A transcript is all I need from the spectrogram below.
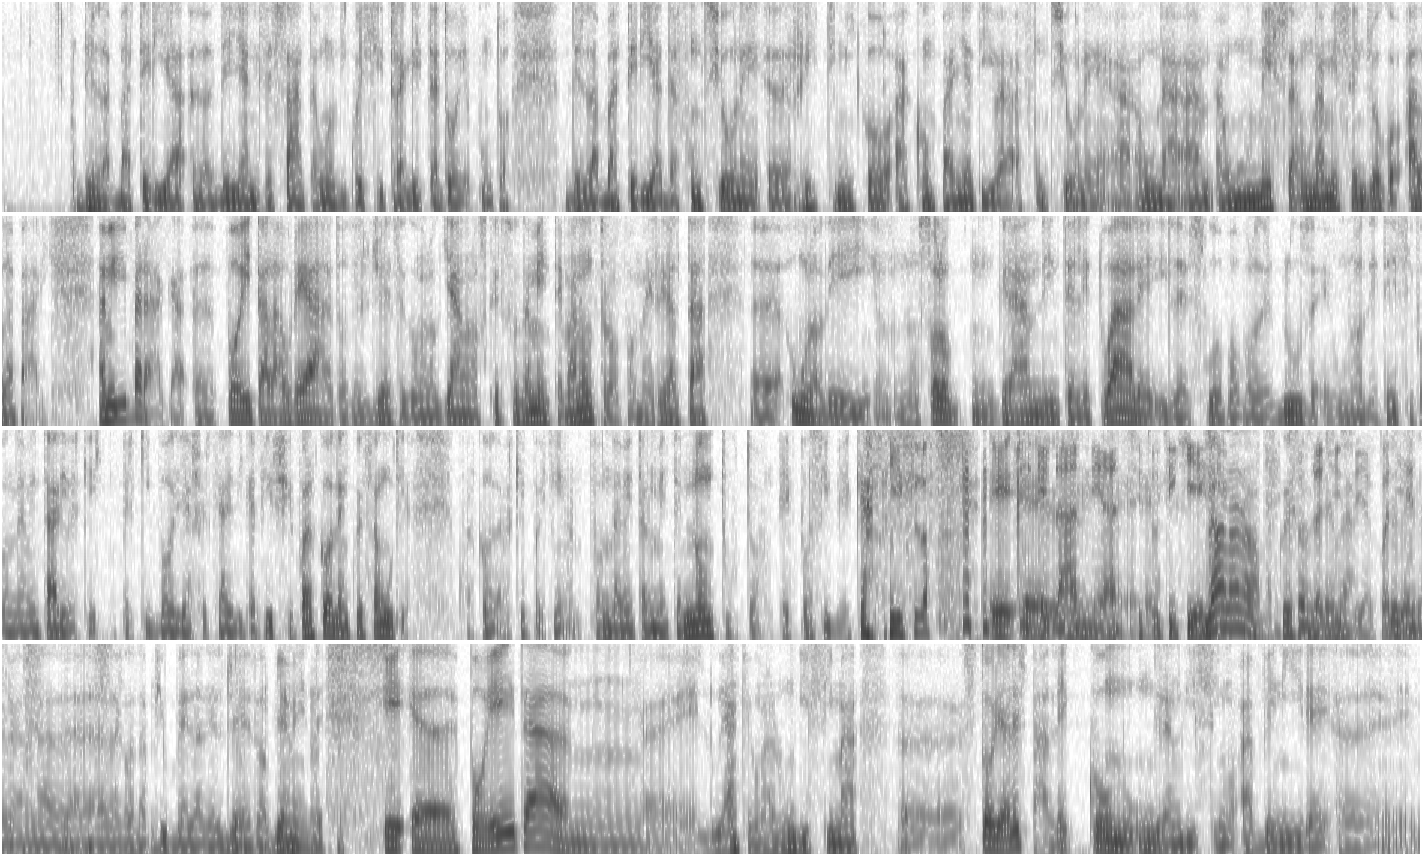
della batteria eh, degli anni 60, uno di questi traghettatori appunto della batteria da funzione eh, ritmico accompagnativa a funzione a una, a un messa, una, messa, in gioco alla pari. Amiri Baraka, eh, poeta laureato del jazz come lo chiamano scherzosamente, ma non troppo, ma in realtà eh, uno dei, non solo un grande intellettuale, il suo popolo del blues è uno dei testi fondamentali per chi, per chi voglia cercare di capirci qualcosa in questa musica, qualcosa perché poi fondamentalmente non tutto è possibile possibile capirlo. e, eh, da anni anzi tu ti chiedi no, no, no, cosa ci sia qua dietro. È una, la, la, cosa più bella del jazz ovviamente. e eh, poeta, mh, mm, eh, lui ha anche una lunghissima eh, storia alle spalle con un grandissimo avvenire eh,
